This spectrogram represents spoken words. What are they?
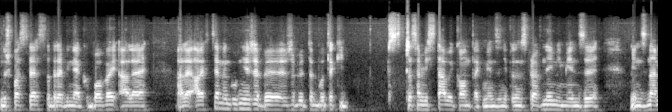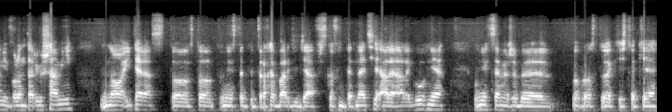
duszpasterstwa Drabiny Jakubowej, ale, ale, ale chcemy głównie, żeby, żeby to był taki czasami stały kontakt między niepełnosprawnymi, między, między nami, wolontariuszami. No i teraz to, to, to niestety trochę bardziej działa wszystko w internecie, ale, ale głównie, głównie chcemy, żeby po prostu jakieś takie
